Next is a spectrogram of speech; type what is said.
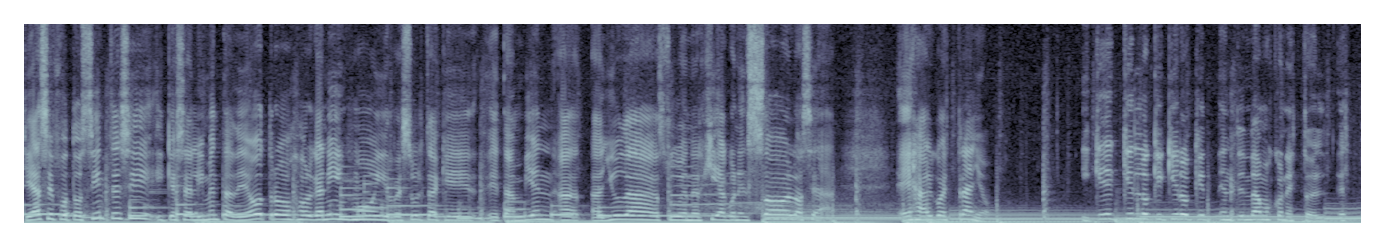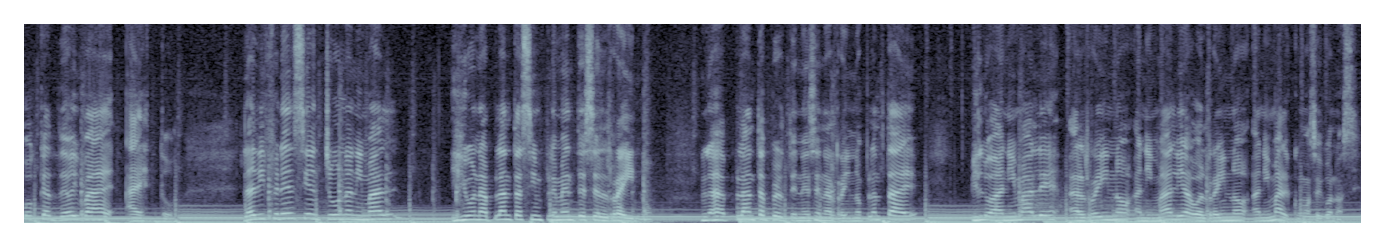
que hace fotosíntesis y que se alimenta de otros organismos y resulta que eh, también ayuda su energía con el sol, o sea, es algo extraño. ¿Y qué, es lo que quiero que entendamos con esto? El podcast de hoy va a esto. La diferencia entre un animal y una planta simplemente es el reino. Las plantas pertenecen al reino Plantae y los animales al reino Animalia o el reino animal, como se conoce.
